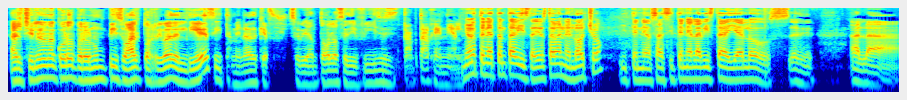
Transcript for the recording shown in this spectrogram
al Chile, no me acuerdo, pero en un piso alto, arriba del 10, y también era de que se veían todos los edificios y estaba, estaba genial. Yo no tenía tanta vista, yo estaba en el 8 y tenía, o sea, sí tenía la vista ahí a los, eh, a la,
